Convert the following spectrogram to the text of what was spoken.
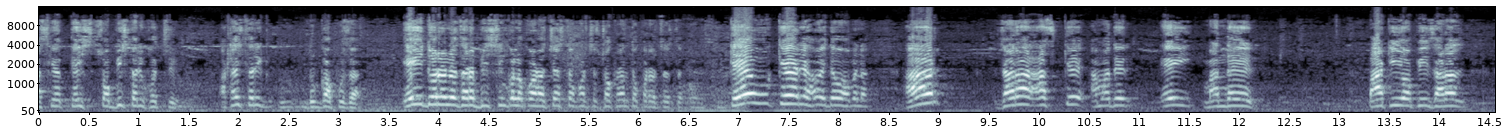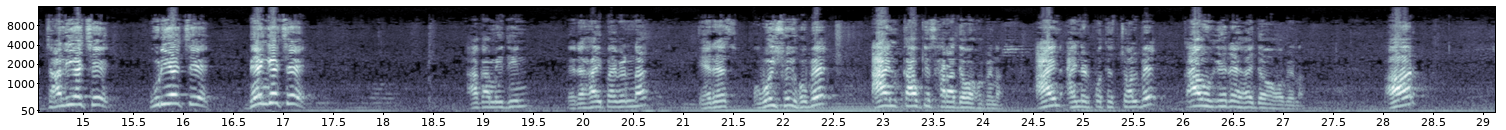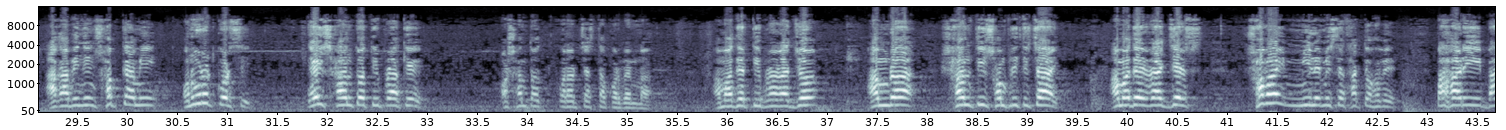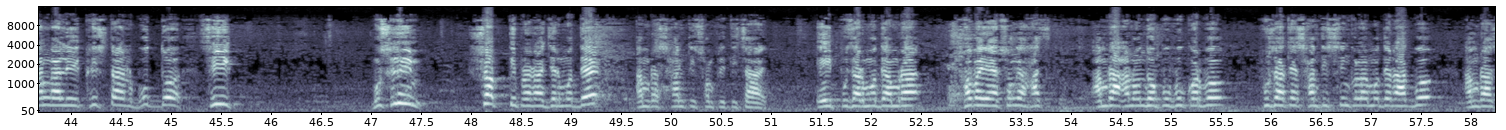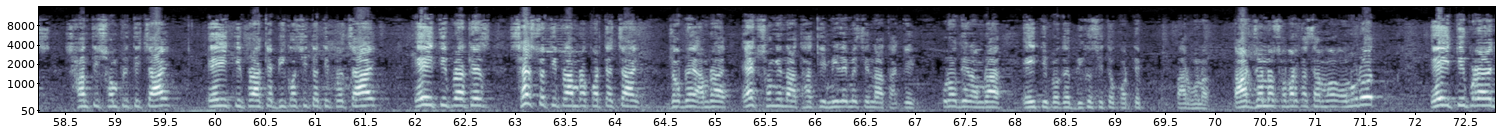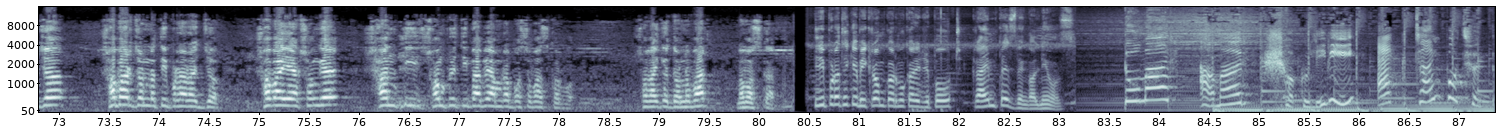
আজকে তেইশ, চব্বিশ তারিখ হচ্ছে, আঠাইশ তারিখ দুর্গা পূজা। এই ধরনের যারা বিশৃঙ্খলা করার চেষ্টা করছে, চক্রান্ত করার চেষ্টা, কেউ কে রেহাই দেওয়া হবে না। আর যারা আজকে আমাদের এই মান্দায়ের পার্টি অফিস যারা জ্বালিয়েছে, পুড়িয়েছে, ভেঙেছে, আগামী দিন রেহাই পাবেন না এরেস অবশ্যই হবে, আইন কাউকে সারা দেওয়া হবে না। আইন, আইনের পথে চলবে, কাউকে রেহাই দেওয়া হবে না। আর আগামী দিন সবকে আমি অনুরোধ করছি, এই শান্ত ত্রিপুরাকে অশান্ত করার চেষ্টা করবেন না। আমাদের ত্রিপুরা রাজ্য, আমরা শান্তি, সম্প্রীতি চাই। আমাদের রাজ্যের সবাই মিলেমিশে থাকতে হবে। পাহাড়ি, বাঙালি, খ্রিস্টান, বৌদ্ধ, শিখ, মুসলিম, সব ত্রিপুরা রাজ্যের মধ্যে আমরা শান্তি, সম্প্রীতি চাই। এই পূজার মধ্যে আমরা সবাই একসঙ্গে আমরা আনন্দ উপভোগ করব, পূজাকে শান্তি শৃঙ্খলার মধ্যে রাখব। আমরা শান্তি সম্প্রীতি চাই। এই ত্রিপুরাকে বিকশিত ত্রিপুরা চাই। এই ত্রিপুরাকে শ্রেষ্ঠ ত্রিপুরা আমরা করতে চাই। যবে আমরা একসঙ্গে না থাকি মিলেমিশে না থাকি কোনোদিন আমরা এই ত্রিপুরাকে বিকশিত করতে পারব না। তার জন্য সবার কাছে আমার অনুরোধ এই ত্রিপুরা রাজ্য সবার জন্য ত্রিপুরা রাজ্য। সবাই একসঙ্গে শান্তি সম্প্রীতিভাবে আমরা বসবাস করব। সবাইকে ধন্যবাদ। নমস্কার। ত্রিপুরা থেকে Bikram Karmakari report crime press Bengal news. তোমার আমার সকলেরই একটাই পছন্দ।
